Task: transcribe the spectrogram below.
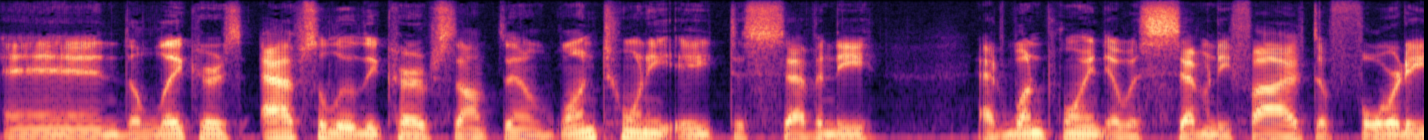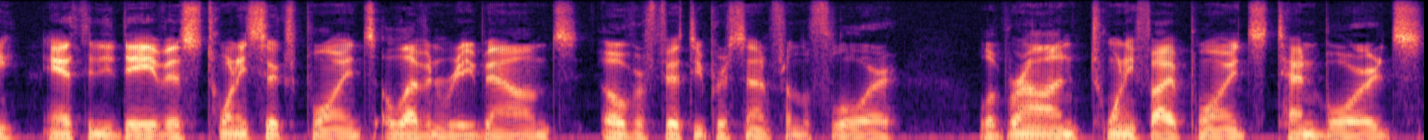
And the Lakers absolutely curb stomped them 128 to 70. At one point, it was 75 to 40. Anthony Davis, 26 points, 11 rebounds, over 50% from the floor. LeBron, 25 points, 10 boards.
